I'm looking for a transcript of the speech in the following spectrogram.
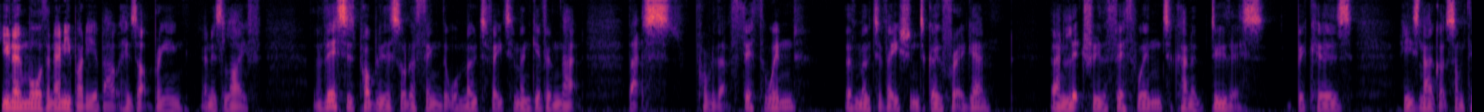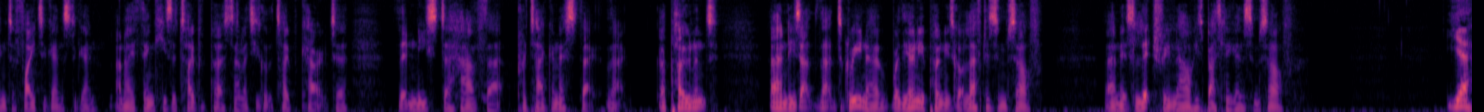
you know more than anybody about his upbringing and his life. This is probably the sort of thing that will motivate him and give him that that's probably that fifth wind of motivation to go for it again and literally the fifth wind to kind of do this because he's now got something to fight against again and i think he's the type of personality he's got the type of character that needs to have that protagonist, that that opponent, and he's at that degree now where the only opponent he's got left is himself, and it's literally now he's battling against himself. Yeah,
